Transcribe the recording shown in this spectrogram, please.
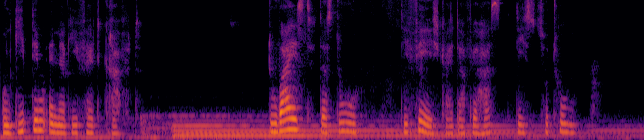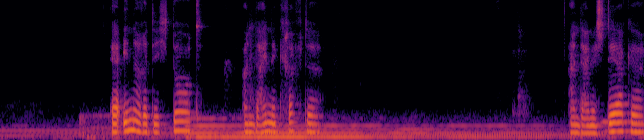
Und gib dem Energiefeld Kraft. Du weißt, dass du die Fähigkeit dafür hast, dies zu tun. Erinnere dich dort an deine Kräfte, an deine Stärke.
